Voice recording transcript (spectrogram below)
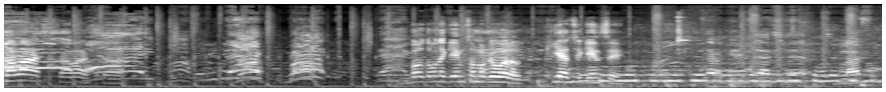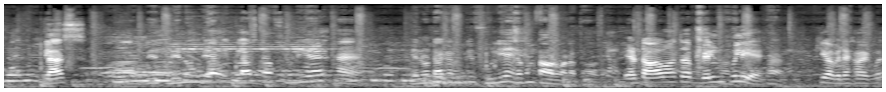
সাবাস সাবাস বল তোমাদের গেম সম্পর্কে বলো কি আছে গেমসে গ্লাস বেলুন দিয়ে গ্লাসটা ফুলিয়ে হ্যাঁ। বেলুনটাকে ঢুকিয়ে ফুলিয়ে এরকম টাওয়ার বানাতে হবে। এটা টাওয়ার মাথা বেলুন ফুলিয়ে? হ্যাঁ। কি হবে দেখাও একবার।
